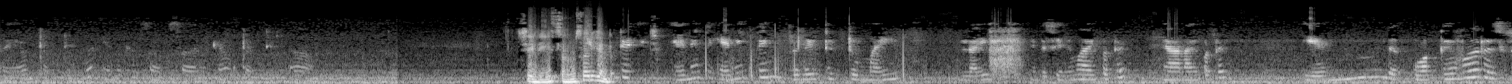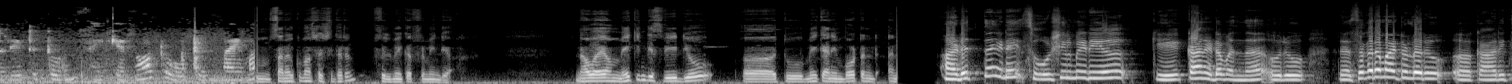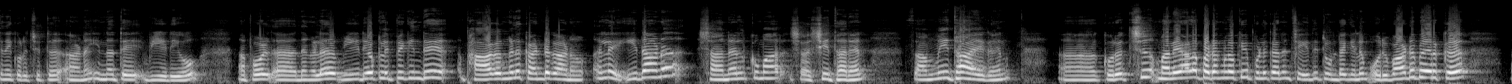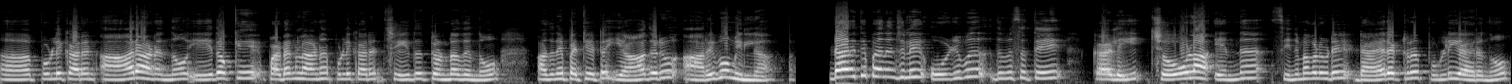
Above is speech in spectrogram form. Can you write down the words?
പറയാൻ പറ്റില്ല. എനിക്ക് സംസാരിക്കാൻ പറ്റില്ല. ശരി സംസാരിക്കണ്ട. Anything related to my life എന്റെ സിനിമ ആയിക്കോട്ടെ ഞാനായിക്കോട്ടെ എന്ത് whatever is related to I can not open my Sanalkumar Sasidharan Kumar maker from India now I am am making video to uh, an make an important അടുത്തയിടെ social മീഡിയയിൽ കേൾക്കാനിട വന്ന ഒരു രസകരമായിട്ടുള്ളൊരു കാര്യത്തിനെ കുറിച്ചിട്ട് ആണ് ഇന്നത്തെ വീഡിയോ. അപ്പോൾ നിങ്ങൾ വീഡിയോ ക്ലിപ്പിങ്ങിന്റെ ഭാഗങ്ങൾ കണ്ടു കാണും അല്ലേ? ഇതാണ് ശനൽകുമാർ ശശിധരൻ സംവിധായകൻ. കുറച്ച് മലയാള പടങ്ങളൊക്കെ പുള്ളിക്കാരൻ ചെയ്തിട്ടുണ്ടെങ്കിലും ഒരുപാട് പേർക്ക് പുള്ളിക്കാരൻ ആരാണെന്നോ ഏതൊക്കെ പടങ്ങളാണ് പുള്ളിക്കാരൻ ചെയ്തിട്ടുണ്ടെന്നോ അതിനെ പറ്റിയിട്ട് യാതൊരു അറിവുമില്ല. രണ്ടായിരത്തി പതിനഞ്ചിലെ ഒഴിവ് ദിവസത്തെ കളി ചോള എന്ന സിനിമകളുടെ ഡയറക്ടർ പുള്ളിയായിരുന്നു.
